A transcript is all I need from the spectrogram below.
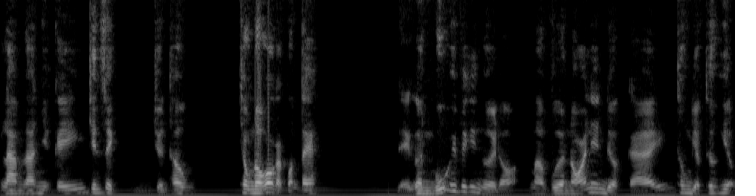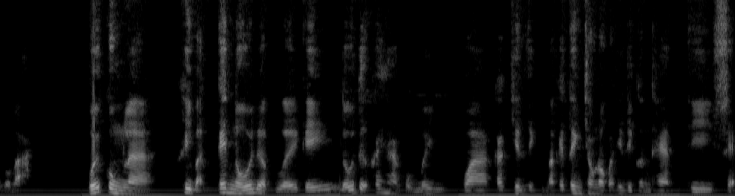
làm ra những cái chiến dịch truyền thông trong đó có cả content để gần gũi với cái người đó mà vừa nói lên được cái thông điệp thương hiệu của bạn cuối cùng là khi bạn kết nối được với cái đối tượng khách hàng của mình qua các chiến dịch marketing trong đó có chiến dịch content thì sẽ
